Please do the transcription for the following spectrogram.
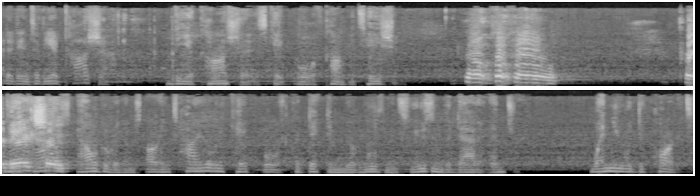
added into the Akasha. The Akasha is capable of computation. Oh, ho. The Prediction. Algorithms are entirely capable of predicting your movements using the data entered. When you would depart,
